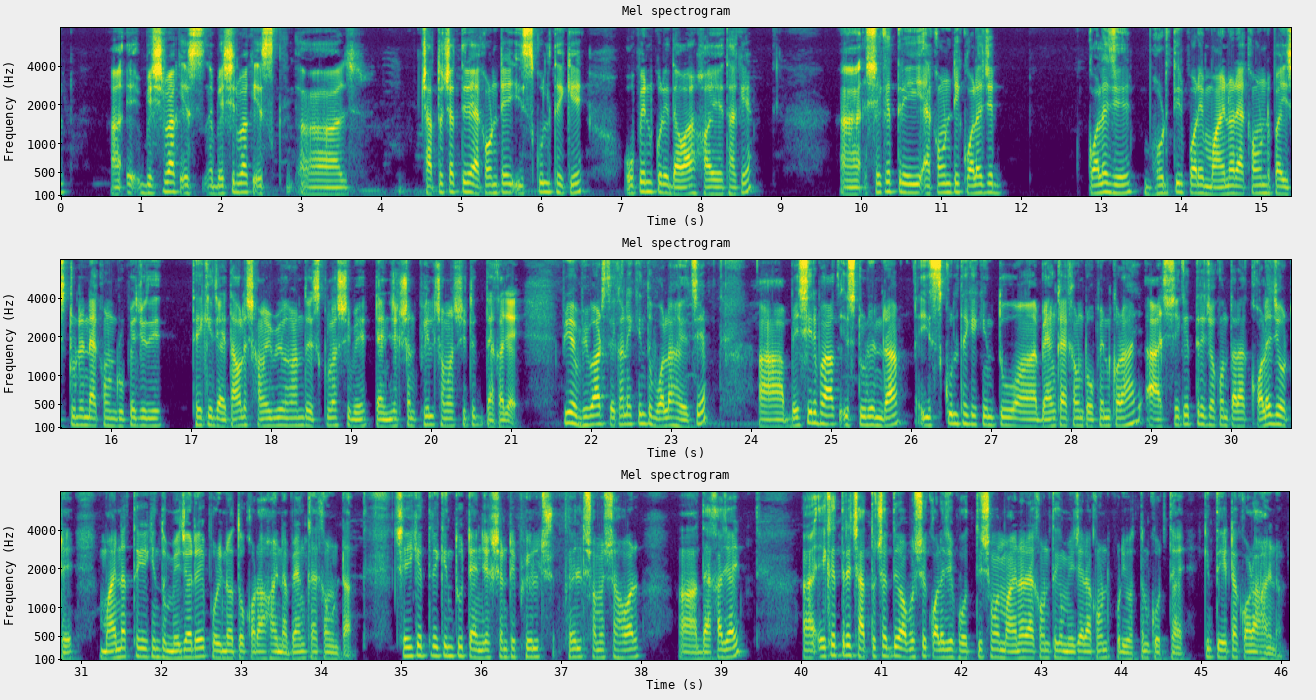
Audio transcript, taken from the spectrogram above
বেশিরভাগ বেশিরভাগ ছাত্রছাত্রীর অ্যাকাউন্টে স্কুল থেকে ওপেন করে দেওয়া হয়ে থাকে। সেক্ষেত্রে এই অ্যাকাউন্টটি কলেজের কলেজে ভর্তির পরে মাইনর অ্যাকাউন্ট বা স্টুডেন্ট অ্যাকাউন্ট রূপে যদি থেকে যায়, তাহলে স্বামী বিবেকানন্দ স্কলারশিপে ট্রানজ্যাকশন ফিল্ড সমস্যাটি দেখা যায়। প্রিয় ভিভার্স এখানে কিন্তু বলা হয়েছে বেশিরভাগ স্টুডেন্টরা স্কুল থেকে কিন্তু ব্যাঙ্ক অ্যাকাউন্ট ওপেন করা হয়। আর সেক্ষেত্রে যখন তারা কলেজে ওঠে মাইনার থেকে কিন্তু মেজরে পরিণত করা হয় না ব্যাঙ্ক অ্যাকাউন্টটা সেই ক্ষেত্রে কিন্তু ট্রানজ্যাকশনটি ফেল্ড ফেল্ড সমস্যা হওয়ার দেখা যায়। এক্ষেত্রে ছাত্রছাত্রী অবশ্যই কলেজে ভর্তির সময় মাইনার অ্যাকাউন্ট থেকে মেজর অ্যাকাউন্ট পরিবর্তন করতে হয়, কিন্তু এটা করা হয় না।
